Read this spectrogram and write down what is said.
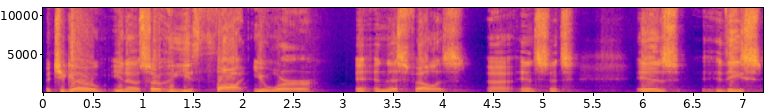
but you go, you know. So who you thought you were in, in this fella's uh, instance is these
